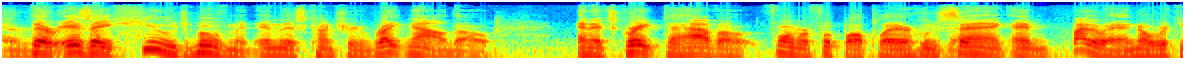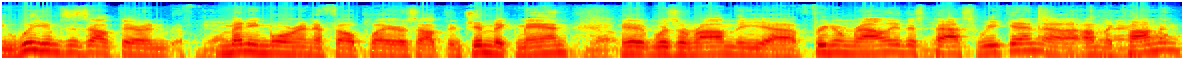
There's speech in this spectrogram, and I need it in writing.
There Everything. is a huge movement in this country right now, though. And it's great to have a former football player who's Exactly. saying, and by the way, I know Ricky Williams is out there and Yeah. many more NFL players out there. Jim McMahon Yep. it was around the uh, Freedom Rally this past weekend uh, on the Common.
